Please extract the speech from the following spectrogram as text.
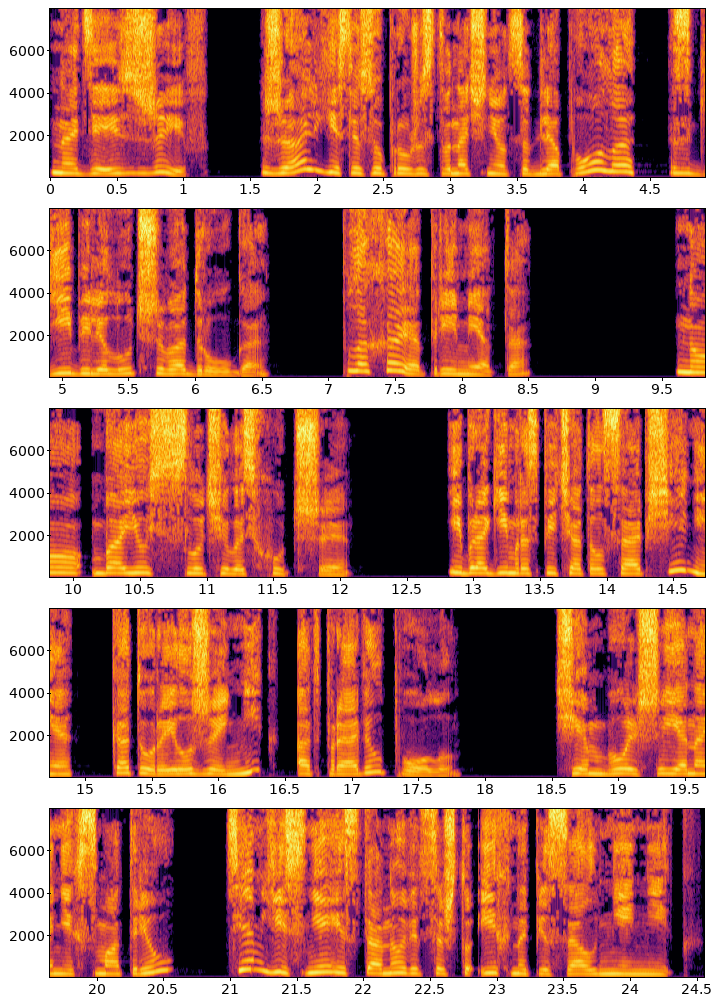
Надеюсь, жив. Жаль, если супружество начнется для Пола с гибели лучшего друга. Плохая примета. Но, боюсь, случилось худшее. Ибрагим распечатал сообщение, которое лженик отправил Полу. Чем больше я на них смотрю, тем яснее становится, что их написал не Ник.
